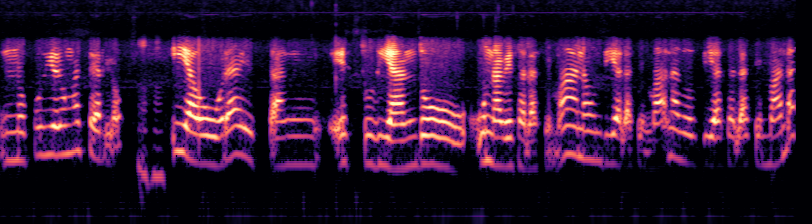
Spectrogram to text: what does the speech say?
no pudieron hacerlo y ahora están estudiando una vez a la semana, un día a la semana, dos días a la semana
